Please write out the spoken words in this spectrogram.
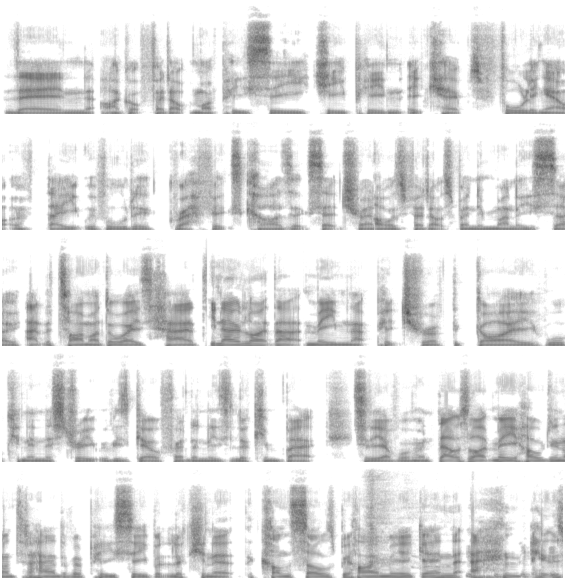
then I got fed up with my PC keeping. It kept falling out of date with all the graphics cards, etc. I was fed up spending money. So at the time, I'd always had, you know, like that meme, that picture of the guy walking in the street with his girlfriend and he's looking back to the other woman. That was like me holding onto the hand of a PC, but looking at the consoles behind me again. And it was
